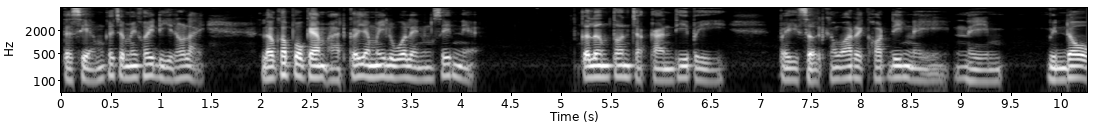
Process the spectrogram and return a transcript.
แต่เสียงมันก็จะไม่ค่อยดีเท่าไหร่ แล้วก็โปรแกรมอัดก็ยังไม่รู้อะไรทั้งสิ้นเนี่ย ก็เริ่มต้นจากการที่ไปไป search คำว่า recording ในใน Windows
